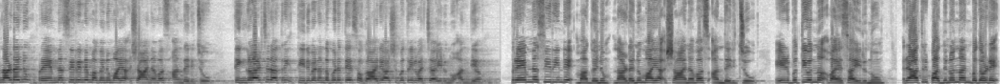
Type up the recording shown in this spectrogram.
നടനും പ്രേംനസീറിന്റെ മകനുമായ ഷാനവാസ് അന്തരിച്ചു. തിങ്കളാഴ്ച രാത്രി തിരുവനന്തപുരത്തെ സ്വകാര്യ ആശുപത്രിയിൽ വച്ചായിരുന്നു അന്ത്യം. പ്രേംനസീറിന്റെ മകനും നടനുമായ ഷാനവാസ് അന്തരിച്ചു. എഴുപത്തിയൊന്ന് വയസ്സായിരുന്നു. രാത്രി പതിനൊന്ന് അൻപതോടെ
